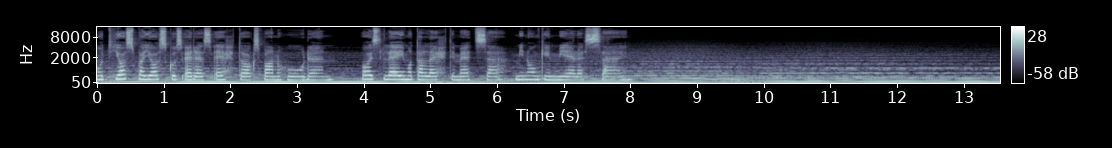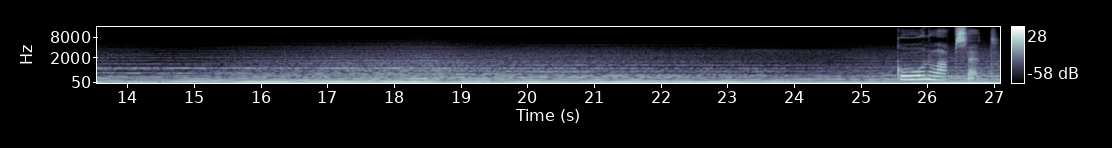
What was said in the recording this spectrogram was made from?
Mut jospa joskus edes ehtooks vanhuuden, vois leimota lehtimetsää minunkin mielessäin. Kuun lapset.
